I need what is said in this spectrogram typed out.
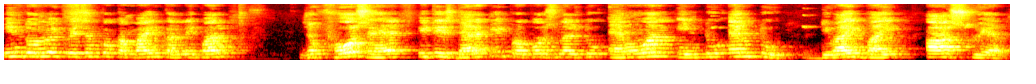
इन दोनों इक्वेशन को कंबाइन करने पर जो फोर्स है it is directly proportional to M one into M two divide by R square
